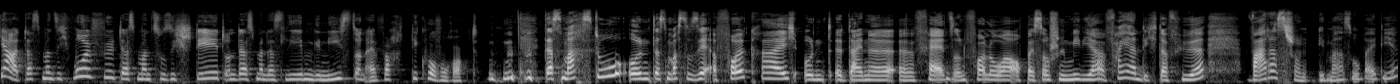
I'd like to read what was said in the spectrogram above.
ja, dass man sich wohlfühlt, dass man zu sich steht und dass man das Leben genießt und einfach die Kurven rockt. Das machst du und das machst du sehr erfolgreich und äh, deine äh, Fans und Follower auch bei Social Media feiern dich dafür. War das schon immer so bei dir?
